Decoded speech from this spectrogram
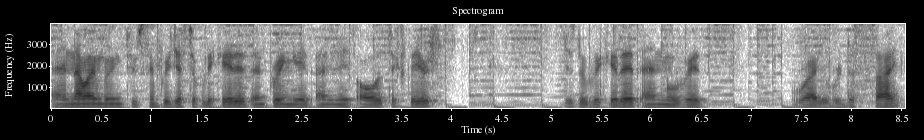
And now I'm going to simply just duplicate it and bring it underneath all the text layers. Just duplicate it and move it right over this side.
